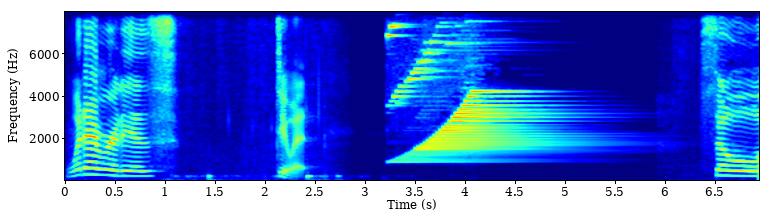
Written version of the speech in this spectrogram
whatever it is, do it. So,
